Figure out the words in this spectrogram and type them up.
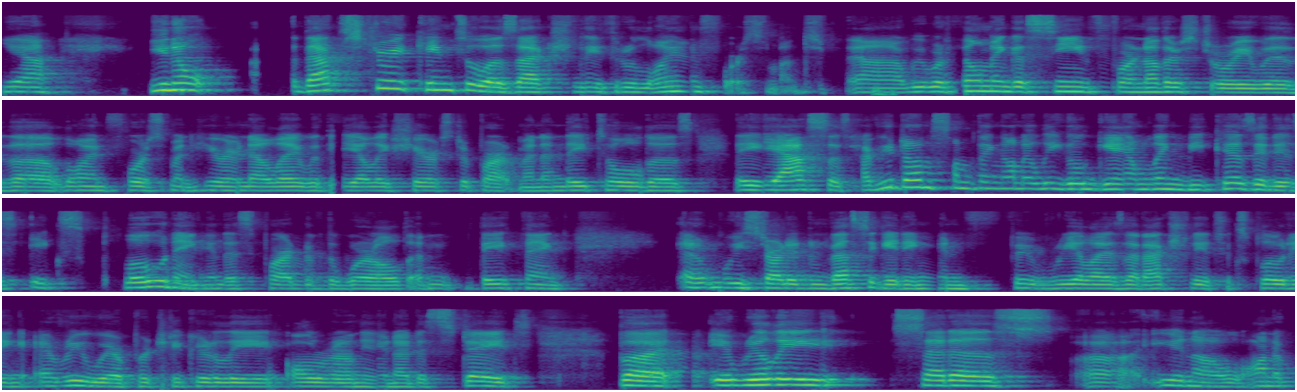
Yeah. You know, that story came to us actually through law enforcement. Uh, we were filming a scene for another story with uh, law enforcement here in LA with the LA Sheriff's Department, and they told us, they asked us, "Have you done something on illegal gambling? Because it is exploding in this part of the world." And they think and we started investigating and realized that actually it's exploding everywhere, particularly all around the United States. But it really set us, uh, you know, on a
